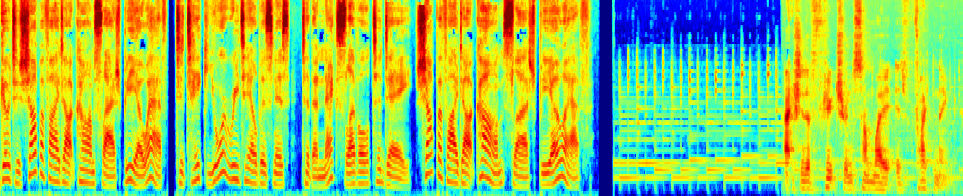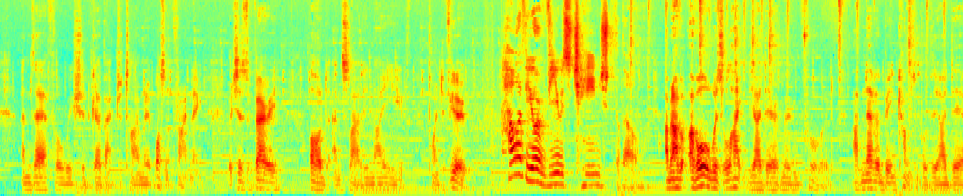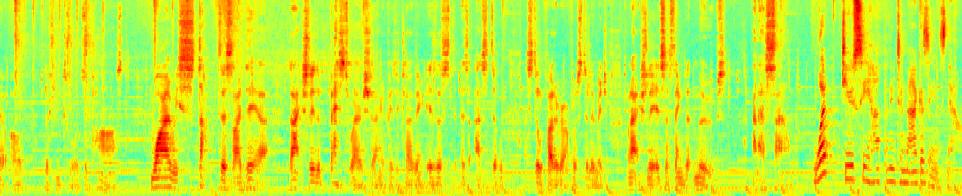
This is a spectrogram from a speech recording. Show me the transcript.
Go to shopify.com slash BOF to take your retail business to the next level today. Shopify.com slash BOF. Actually, the future in some way is frightening, and therefore we should go back to a time when it wasn't frightening, which is a very odd and slightly naive point of view. How have your views changed though? I mean, I've, I've always liked the idea of moving forward. I've never been comfortable with the idea of looking towards the past. Why are we stuck to this idea that actually the best way of showing a piece of clothing is a, is a still, a still photograph or a still image, when actually it's a thing that moves and has sound? What do you see happening to magazines now?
